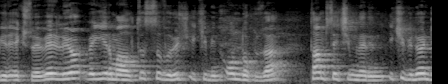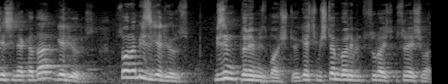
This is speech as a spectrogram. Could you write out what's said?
bir ek süre veriliyor ve 26.03.2019'a tam seçimlerin 2 gün öncesine kadar geliyoruz. Sonra biz geliyoruz. Bizim dönemimiz başlıyor. Geçmişten böyle bir süreç, süreç var.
